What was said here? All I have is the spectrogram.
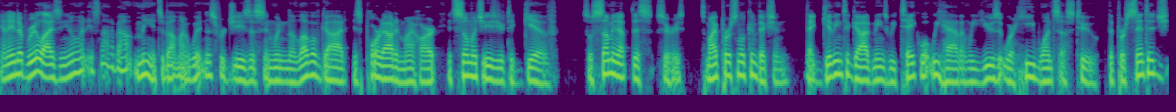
And I end up realizing, you know what? It's not about me. It's about my witness for Jesus. And when the love of God is poured out in my heart, it's so much easier to give. So, summing up this series, it's my personal conviction that giving to God means we take what we have and we use it where He wants us to. The percentage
